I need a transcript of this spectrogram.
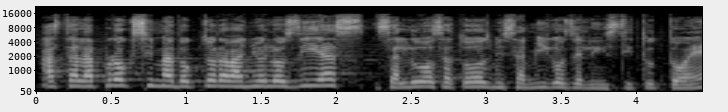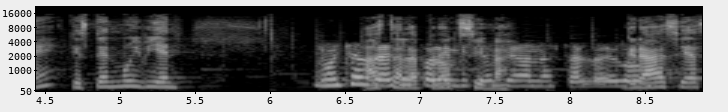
Hasta la próxima, doctora Bañuelos Díaz. Saludos a todos mis amigos del instituto, ¿eh? Que estén muy bien. muchas Hasta gracias la por próxima. la invitación. Hasta luego. Gracias.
